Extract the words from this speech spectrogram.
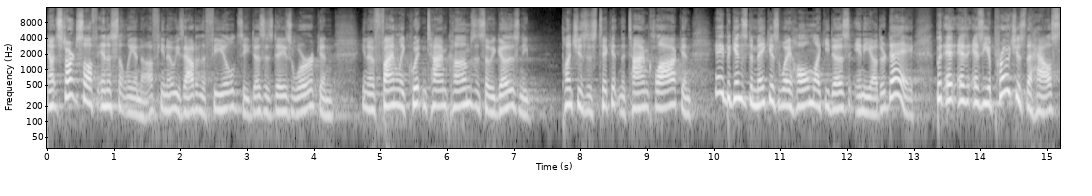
Now, it starts off innocently enough. You know, he's out in the fields, he does his day's work, and, you know, finally quitting time comes, and so he goes and he punches his ticket in the time clock, and he begins to make his way home like he does any other day. But as, he approaches the house,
